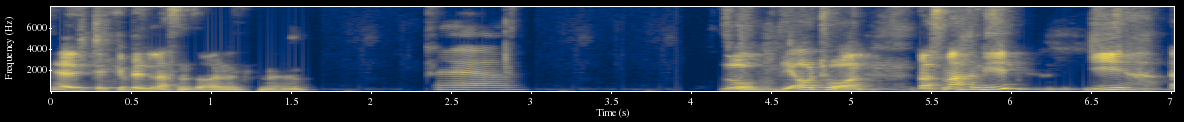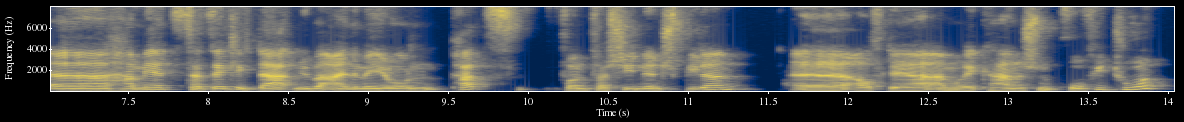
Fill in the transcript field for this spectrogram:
Hätte ich dich gewinnen lassen sollen. Ja. So, die Autoren. Was machen die? Die äh, haben jetzt tatsächlich Daten über eine Million Putts von verschiedenen Spielern äh, auf der amerikanischen Profitour.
